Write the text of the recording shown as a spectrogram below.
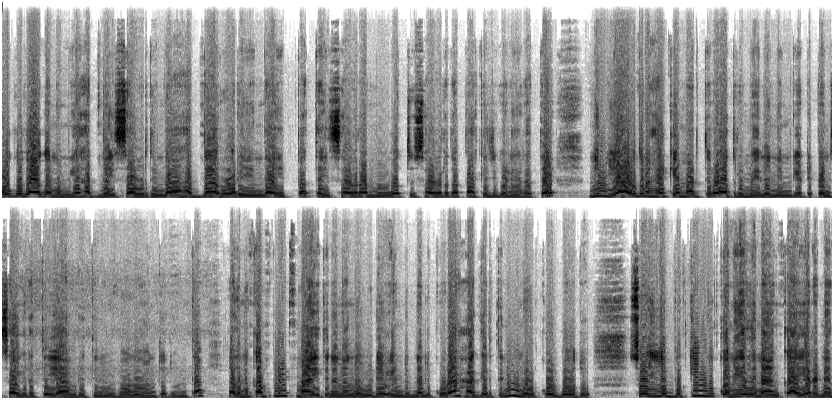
ಹೋಗುವಾಗ ನಿಮ್ಗೆ ಹದಿನೈದು ಸಾವಿರದಿಂದ ಹದಿನಾರೂವರೆಯಿಂದ ಇಪ್ಪತ್ತೈದು ಸಾವಿರ, ಮೂವತ್ತು ಸಾವಿರದ ಪ್ಯಾಕೇಜ್ಗಳಿರುತ್ತೆ ನೀವು ಯಾವ್ದನ್ನ ಆಯ್ಕೆ ಮಾಡ್ತೀರೋ ಅದ್ರ ಮೇಲೆ ನಿಮ್ಗೆ ಡಿಪೆಂಡ್ಸ್ ಆಗಿರುತ್ತೆ ಯಾವ ರೀತಿ ನೀವು ಹೋಗುವಂಥದ್ದು ಅಂತ. ಅದನ್ನ ಕಂಪ್ಲೀಟ್ ಮಾಹಿತಿನ ನಾನು ವಿಡಿಯೋ ಎಂಡ್ನಲ್ಲಿ ಕೂಡ ಹಾಕಿರ್ತೀನಿ ನೋಡ್ಕೊಳ್ಬಹುದು ಸೊ ಇಲ್ಲಿ ಬುಕ್ಕಿಂಗ್ ಕೊನೆಯ ದಿನಾಂಕ ಎರಡನೇ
